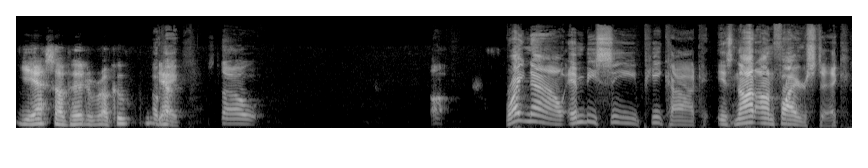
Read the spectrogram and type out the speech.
Yes, I've heard of Roku. Okay, Yeah. so right now, NBC Peacock is not on Fire Stick.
